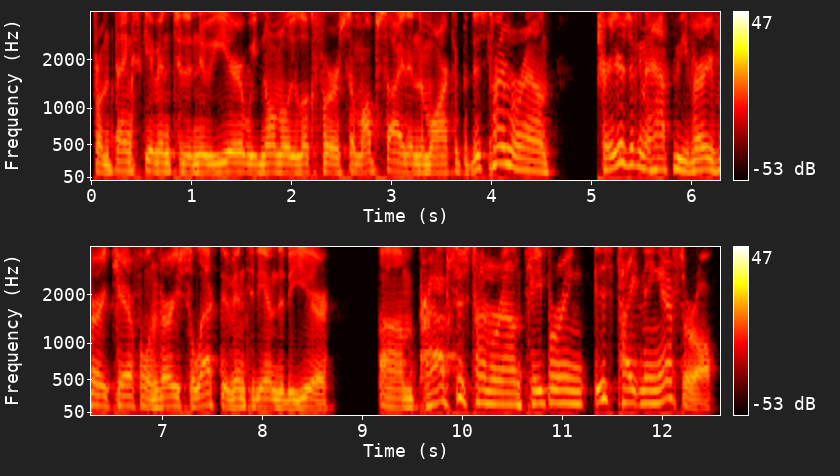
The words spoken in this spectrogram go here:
from Thanksgiving to the new year, we normally look for some upside in the market, but this time around, traders are going to have to be very, very careful and very selective into the end of the year. Um, perhaps this time around, tapering is tightening after all.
